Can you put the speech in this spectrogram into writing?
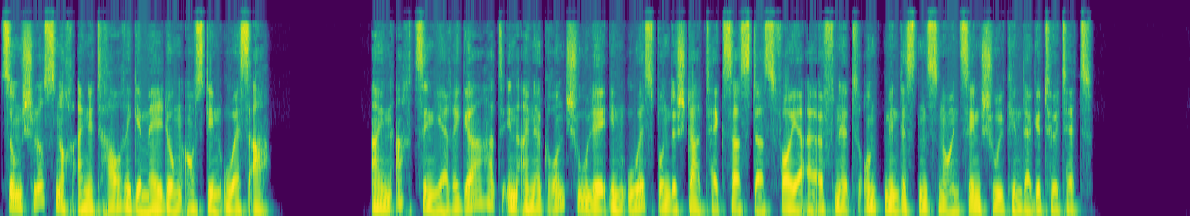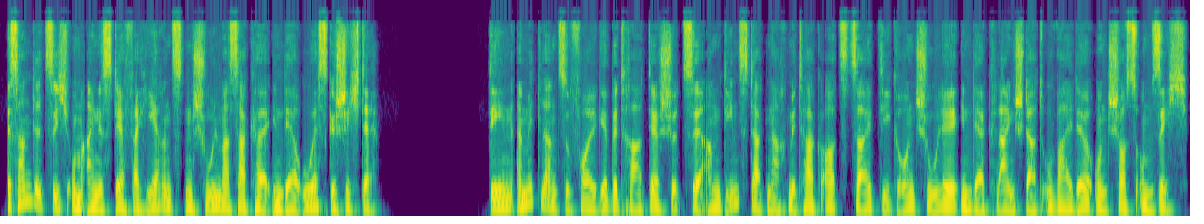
Zum Schluss noch eine traurige Meldung aus den USA. Ein 18-Jähriger hat in einer Grundschule im US-Bundesstaat Texas das Feuer eröffnet und mindestens 19 Schulkinder getötet. Es handelt sich um eines der verheerendsten Schulmassaker in der US-Geschichte. Den Ermittlern zufolge betrat der Schütze am Dienstagnachmittag Ortszeit die Grundschule in der Kleinstadt Uvalde und schoss um sich.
